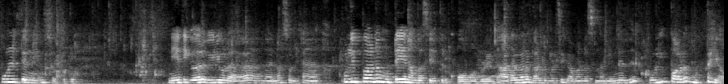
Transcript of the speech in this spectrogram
புளி தண்ணியும் சேர்த்துக்கலாம். நேற்றுக்கு வேறு வீடியோவில் நான் என்ன சொல்லிட்டேன்? புளிப்பான முட்டையை நம்ம சேர்த்துருக்கோம் அப்படின்ட்டு. அதை வேறு கண்டுபிடிச்சி கமெண்டில் சொன்னாங்க. என்னது? புளிப்பான முட்டையா?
